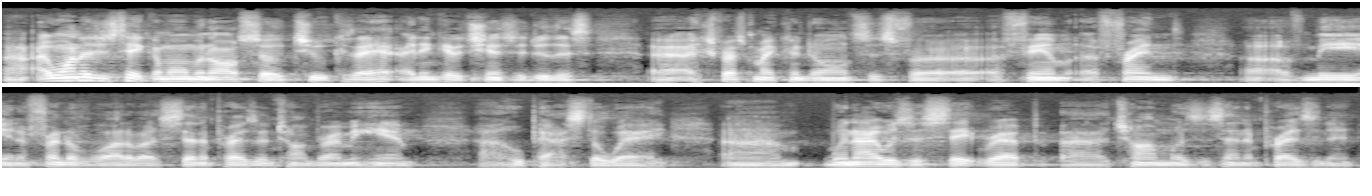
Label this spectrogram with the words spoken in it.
Uh, I want to just take a moment also to, because I, I, didn't get a chance to do this, uh, express my condolences for a, a, a friend uh, of me and a friend of a lot of us, Senate President Tom Birmingham, uh, who passed away. Um, when I was a state rep, uh, Tom was the Senate President,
